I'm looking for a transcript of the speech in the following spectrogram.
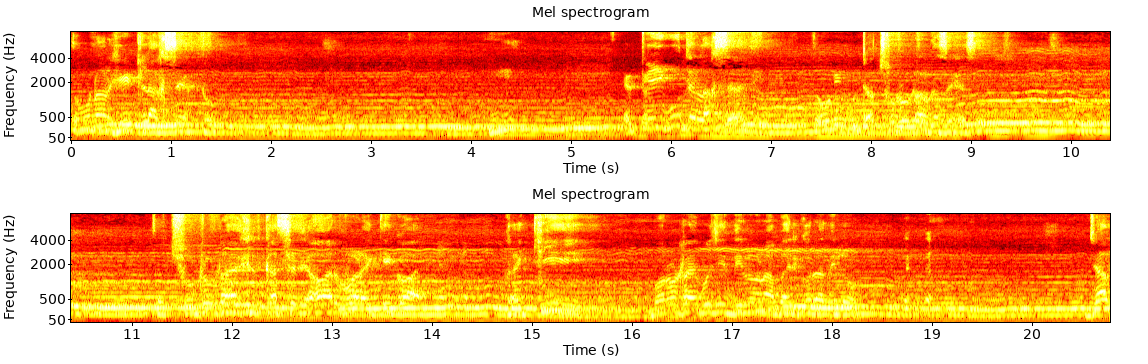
তো ওনার হিট লাগছে একটু? একটু ইগুতে লাগছে আর কি। তো উনি ওটা ছোটটার কাছে গেছে। তো ছোটটার কাছে যাওয়ার পরে কি কয়? কি? বড়টায় বুঝি দিল না, বের করে দিল? যাক,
